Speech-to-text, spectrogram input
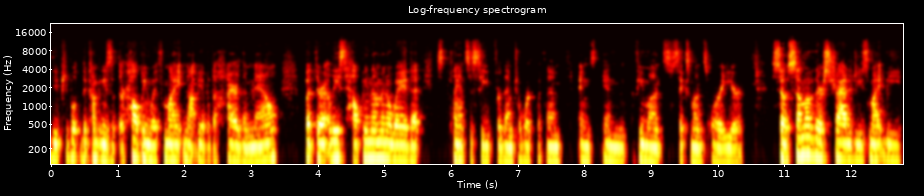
the people, the companies that they're helping with might not be able to hire them now, but they're at least helping them in a way that plants a seed for them to work with them in in a few months, six months, or a year. So some of their strategies might be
